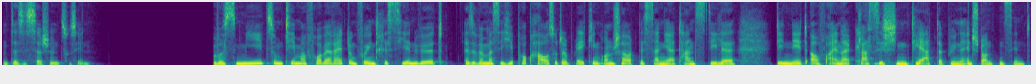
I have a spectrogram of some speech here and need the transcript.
Und das ist sehr schön zu sehen. Was mich zum Thema Vorbereitung vor interessieren würde, also wenn man sich Hip-Hop, House oder Breaking anschaut, das sind ja Tanzstile, die nicht auf einer klassischen Theaterbühne entstanden sind.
